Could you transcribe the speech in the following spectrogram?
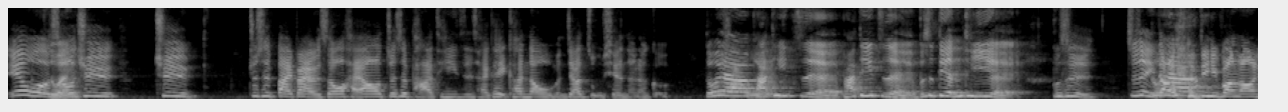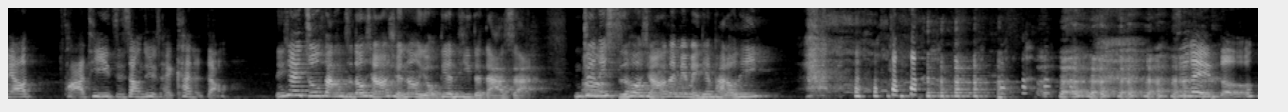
因为我有时候去去就是拜拜的时候，还要就是爬梯子才可以看到我们家祖先的那个。对呀，啊，爬梯子哎，爬梯子哎，不是电梯哎，不是。就是你到一个地方，啊，然后你要爬梯子上去才看得到。你现在租房子都想要选那种有电梯的大厦，你觉得你死后想要在那边每天爬楼梯？之类的，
